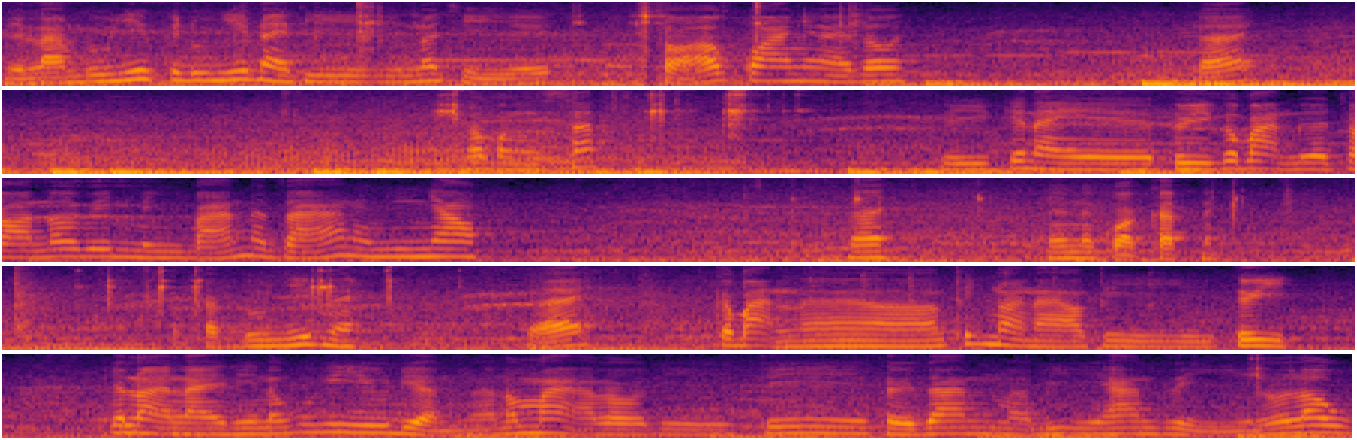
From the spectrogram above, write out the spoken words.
Để làm đu nhíp cái đu nhíp này thì nó chỉ xỏ ốc qua như này thôi. Đấy. Nó bằng sắt. Thì cái này tùy các bạn lựa chọn thôi bên mình bán là giá là như nhau. Đây đây là quả cật này. Quả cật đu nhíp này. Đấy các bạn à, thích loại nào thì tùy. Cái loại này thì nó có cái ưu điểm là nó mạ rồi thì cái thời gian mà bị han rỉ nó lâu.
